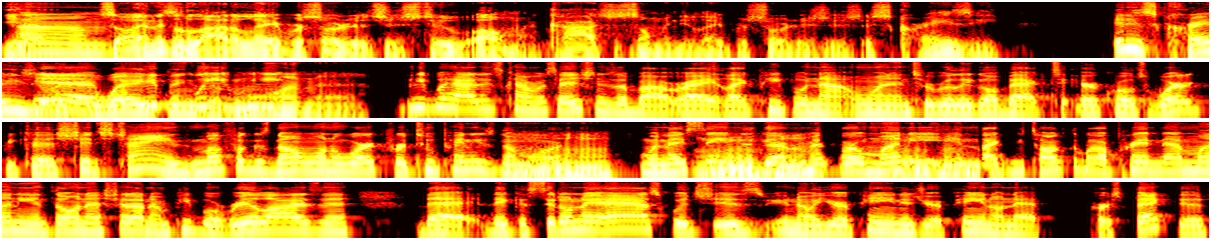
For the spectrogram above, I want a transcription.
Yeah. Um, so and there's a lot of labor shortages too. Oh my gosh, there's so many labor shortages. It's crazy. It is crazy Yeah, like the way people- things we- are we- going, man. people have these conversations about right, like people not wanting to really go back to air quotes work because shit's changed. Motherfuckers don't want to work for two pennies no more. Mhm. When they seen the Mhm. government throw money Mhm. and like we talked about printing that money and throwing that shit out and people realizing that they could sit on their ass, which is you know your opinion is your opinion on that perspective.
